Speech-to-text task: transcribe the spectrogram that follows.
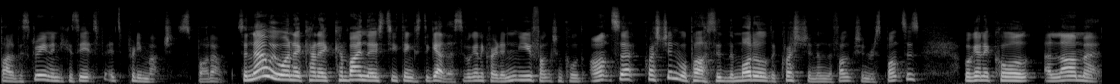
part of the screen and you can see it's, it's pretty much spot on. So now we want to kind of combine those two things together. So we're going to create a new function called answer question. We'll pass in the model, the question and the function responses. We're going to call Ollama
